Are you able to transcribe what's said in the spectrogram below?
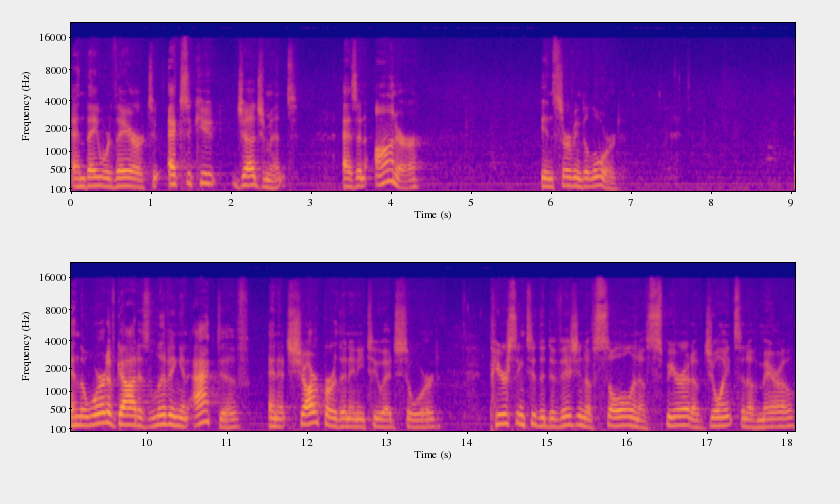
and they were there to execute judgment as an honor in serving the Lord. And the Word of God is living and active, and it's sharper than any two edged sword, piercing to the division of soul and of spirit, of joints and of marrow,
